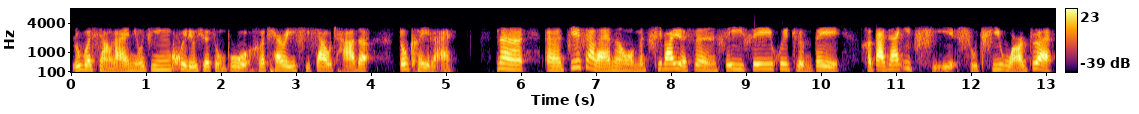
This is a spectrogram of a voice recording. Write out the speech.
如果想来牛津汇留学总部和 Terry 一起下午茶的，都可以来。那呃，接下来呢，我们七八月份 CEC 会准备和大家一起暑期玩转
